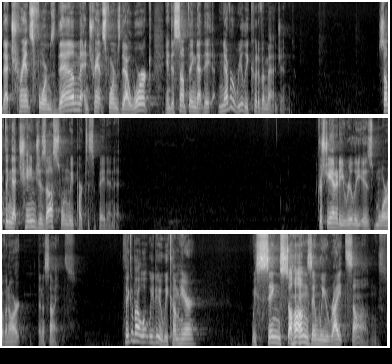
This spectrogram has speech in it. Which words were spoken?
that transforms them and transforms their work into something that they never really could have imagined something that changes us when we participate in it. Christianity really is more of an art than a science. Think about what we do. We come here, we sing songs, and we write songs.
